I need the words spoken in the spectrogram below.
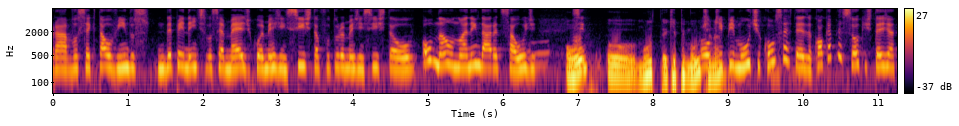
para você que está ouvindo, independente se você é médico, emergencista, futuro emergencista ou, ou não, não é nem da área de saúde. Ou se, o multi, equipe multi, ou né? equipe multi, com certeza. Qualquer pessoa que esteja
